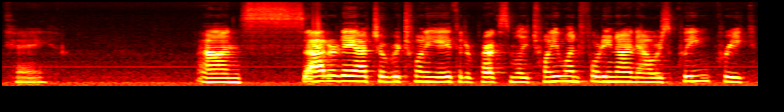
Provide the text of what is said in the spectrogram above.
Okay. On Saturday, October 28th at approximately 21:49 hours, Queen Creek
